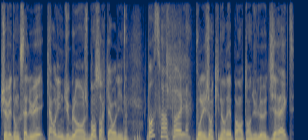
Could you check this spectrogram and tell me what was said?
Je vais donc saluer Caroline Dublanche. Bonsoir Caroline. Bonsoir Paul. Pour les gens qui n'auraient pas entendu le direct,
